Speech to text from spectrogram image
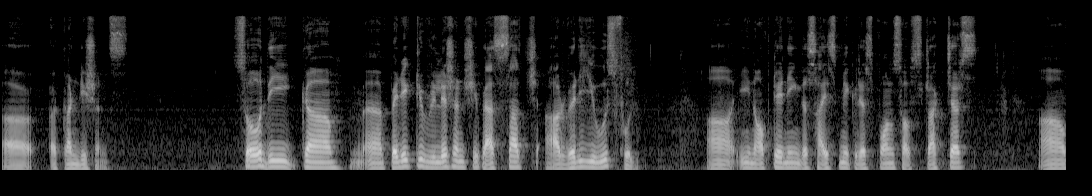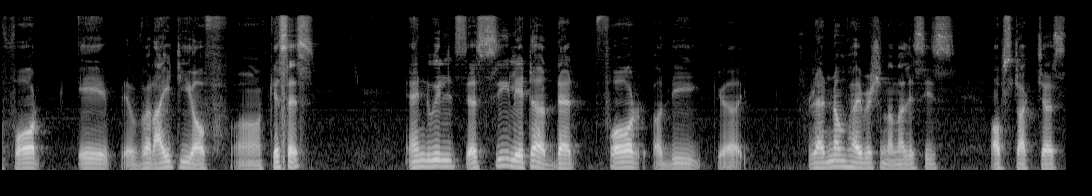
uh, uh, conditions. So, the uh, uh predictive relationship as such are very useful uh, in obtaining the seismic response of structures uh, for a, a, variety of cases. And we will uh, see later that for uh, the uh, random vibration analysis of structures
